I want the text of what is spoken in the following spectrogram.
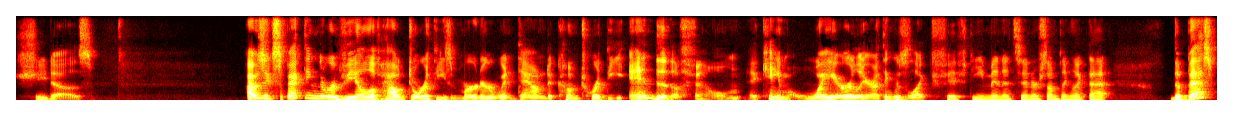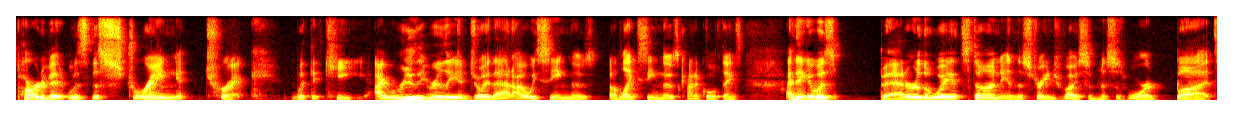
she does. I was expecting the reveal of how Dorothy's murder went down to come toward the end of the film. It came way earlier. I think it was like 50 minutes in or something like that. The best part of it was the string trick with the key. I really, really enjoy that. I always seeing those. I like seeing those kind of cool things. I think it was better the way it's done in the Strange Vice of Mrs. Wardh, but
